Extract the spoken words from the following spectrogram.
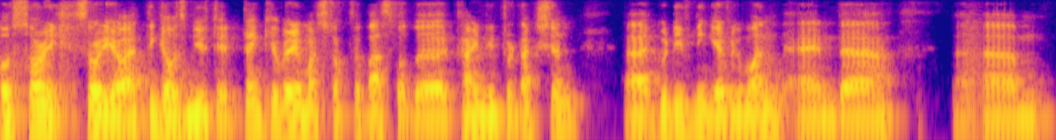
Oh, sorry, sorry, I think I was muted. Thank you very much, Dr. Bass, for the kind introduction. Uh, good evening, everyone. And uh, um,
